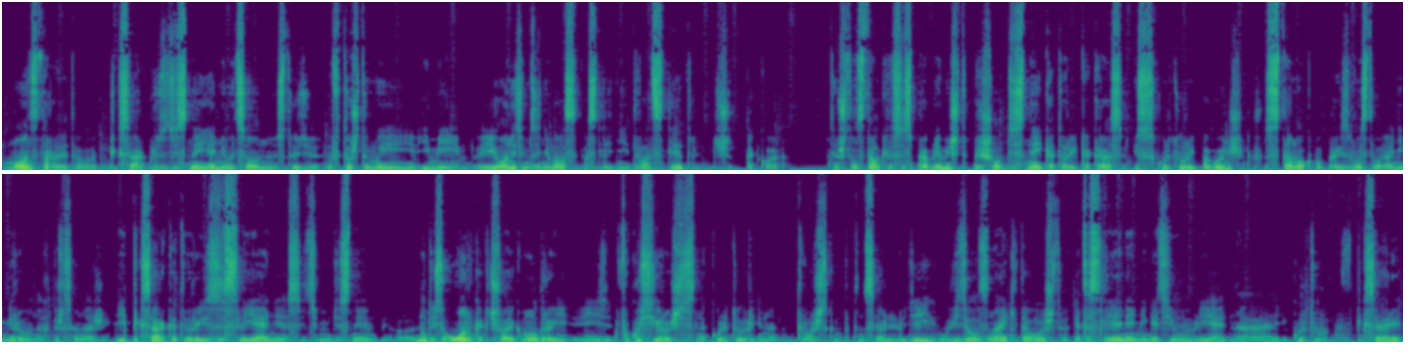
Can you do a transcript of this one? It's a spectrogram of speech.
монстра этого Pixar плюс Disney, анимационную студию, в то, что мы имеем. И он этим занимался последние 20 лет, что-то такое. Потому что он сталкивался с проблемой, что пришел Дисней, который как раз из культуры погонщиков, станок по производству анимированных персонажей, и Pixar, который из-за слияния с этим Диснеем, ну, то есть он, как человек мудрый и фокусирующийся на культуре и на творческом потенциале людей, увидел знаки того, что это слияние негативно влияет на культуру в Пиксаре,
